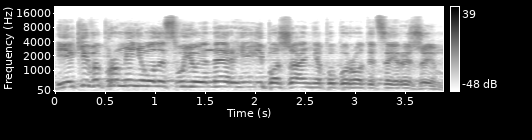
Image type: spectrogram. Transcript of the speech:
і які випромінювали свою енергію і бажання побороти цей режим.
